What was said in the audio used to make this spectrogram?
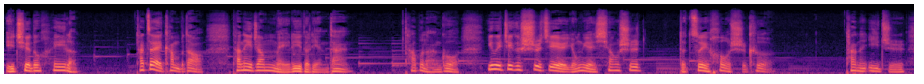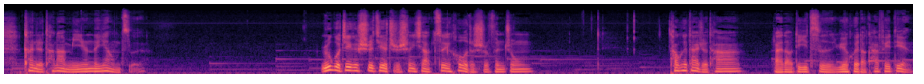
一切都黑了，她再也看不到她那张美丽的脸蛋。她不难过，因为这个世界永远消失的最后时刻，她能一直看着她那迷人的样子。如果这个世界只剩下最后的十分钟，他会带着她来到第一次约会的咖啡店，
